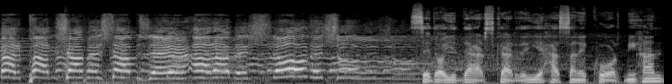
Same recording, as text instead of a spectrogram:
بر پرچم سبز عربستانشون صدای درس کرده حسن کرد میهن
